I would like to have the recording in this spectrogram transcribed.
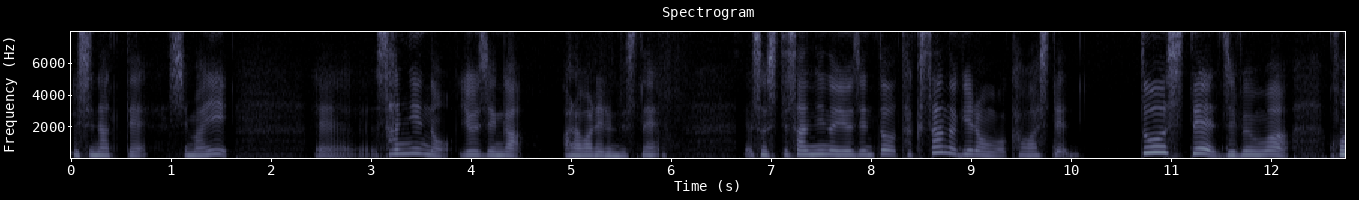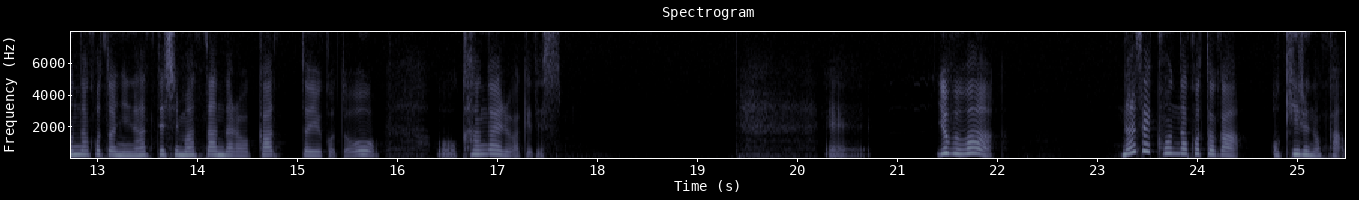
失ってしまい、えー、3人の友人が現れるんですね。そして3人の友人とたくさんの議論を交わしてどうして自分はこんなことになってしまったんだろうか？ということを考えるわけです。えー、ヨブはなぜこんなことが起きるのか？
